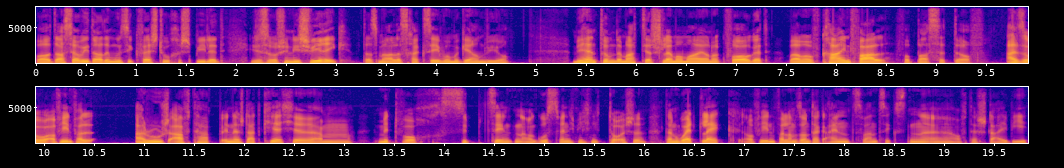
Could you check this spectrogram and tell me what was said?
die auch das Jahr wieder an der Musikfestwoche spielen, ist es wahrscheinlich schwierig, dass man alles sehen kann, was man gerne will. Wir haben darum den Matthias Schlemmermeier noch gefragt, was man auf keinen Fall verpassen darf. Also auf jeden Fall Arouge Aftab in der Stadtkirche am Mittwoch, 17. August, wenn ich mich nicht täusche. Dann Wet Leg, auf jeden Fall am Sonntag, 21. Äh, auf der Steibi.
